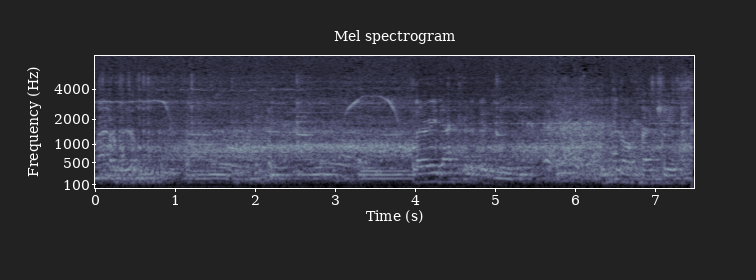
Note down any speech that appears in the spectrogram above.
the matter, Bill? Larry, that could have been me. You know, Frenchie.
